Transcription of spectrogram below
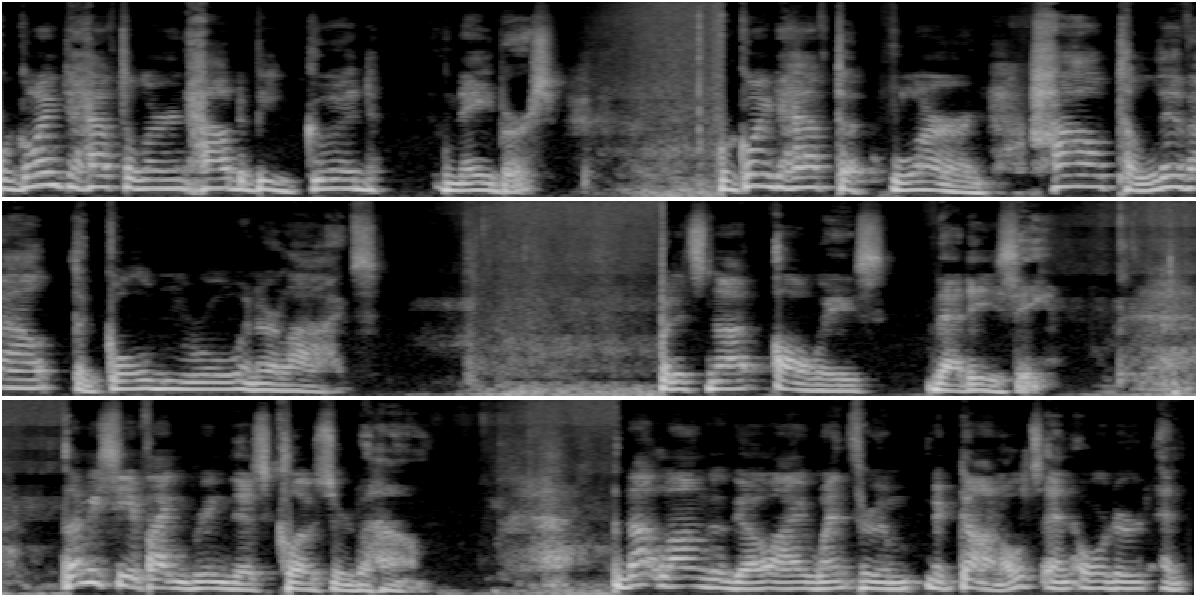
We're going to have to learn how to be good neighbors. We're going to have to learn how to live out the golden rule in our lives. But it's not always that easy. Let me see if I can bring this closer to home not long ago, I went through McDonald's and ordered an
